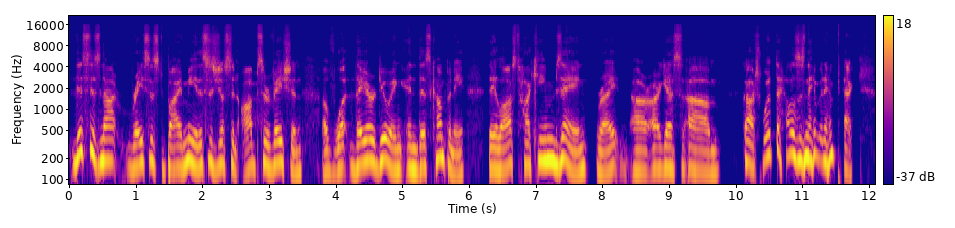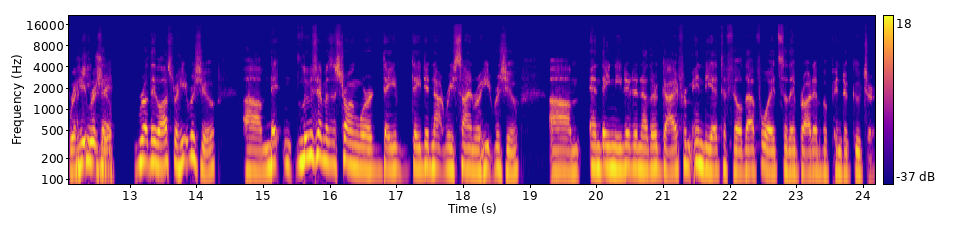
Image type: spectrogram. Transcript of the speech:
this is not racist by me. This is just an observation of what they are doing in this company. They lost Hakeem Zayn, right? Or, I guess, um, gosh, what the hell is his name in Impact? Rohit Hakeem Raju. Zayn. They lost Rohit Raju. Um, they, lose him is a strong word. They they did not re-sign Rohit Raju. Um, and they needed another guy from India to fill that void, so they brought in Bhupinder Gujjar,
